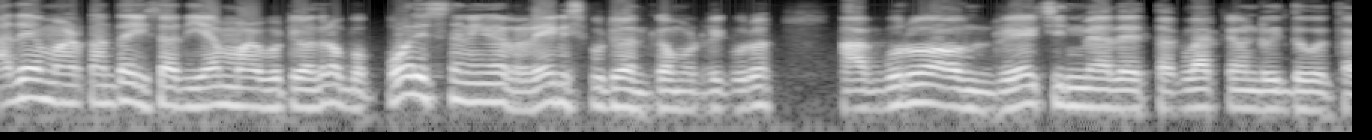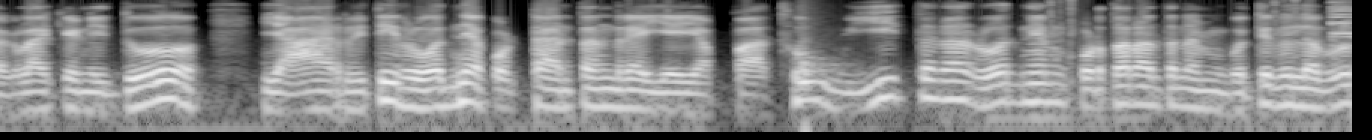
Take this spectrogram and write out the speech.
ಅದೇ ಮಾಡ್ಕೊಂತ ಈ ಸದ್ ಏನ್ ಮಾಡ್ಬಿಟ್ಟಿವಿ ಅಂದ್ರೆ ಒಬ್ಬ ಪೊಲೀಸ್ ನನಗೆ ರೇಗಿಸ್ಬಿಟ್ಟಿವಿ ಅನ್ಕೊಂಬಿಟ್ರಿ ಗುರು. ಆ ಗುರು ಅವ್ನ್ ರೇಗಿಸಿದ ಮೇಲೆ ತಗಲಾಕೊಂಡಿದ್ದು ತಗ್ಲಾಕೊಂಡಿದ್ದು ಯಾರ ರೀತಿ ರೋದನೆ ಕೊಟ್ಟ ಅಂತಂದ್ರೆ, ಏಯಪ್ಪ, ಥೂ, ಈ ತರ ರೋದನೆ ಕೊಡ್ತಾರ ಅಂತ ನಮ್ಗೆ ಗೊತ್ತಿರ್ಲಿಲ್ಲ ಗುರು.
